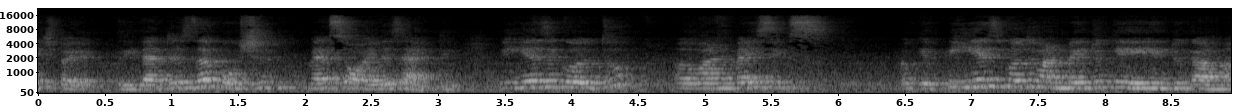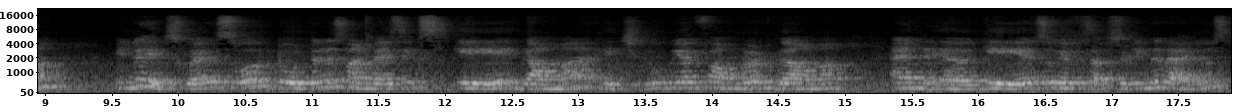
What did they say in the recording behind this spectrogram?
H by 3 that is the portion where soil is acting. PA is equal to uh, 1 by 6 okay PA is equal to 1 by 2 Ka into gamma into h square. So total is 1 by 6 Ka gamma h cube. We have found out gamma and uh, Ka. So we are substituting the values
